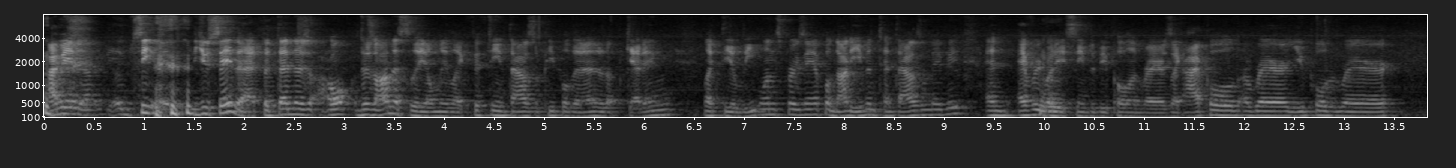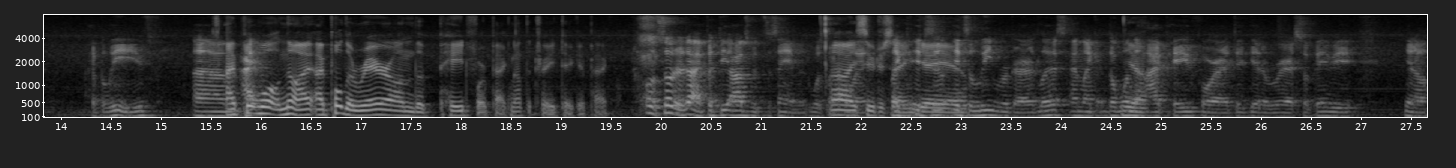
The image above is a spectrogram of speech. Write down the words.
I mean, uh, see, you say that, but then there's there's honestly only like fifteen thousand people that ended up getting like the elite ones, for example. Not even ten thousand maybe, and everybody seemed to be pulling rares. Like I pulled a rare, you pulled a rare, I believe. Um, I pulled well no, I, I pulled a rare on the paid for pack, not the trade ticket pack. Oh, so did I, but the odds was the same. It was Oh, I see what you're Like, saying. it's, Yeah, a- yeah, it's elite regardless, and like the one that I paid for, I did get a rare. So maybe, you know,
